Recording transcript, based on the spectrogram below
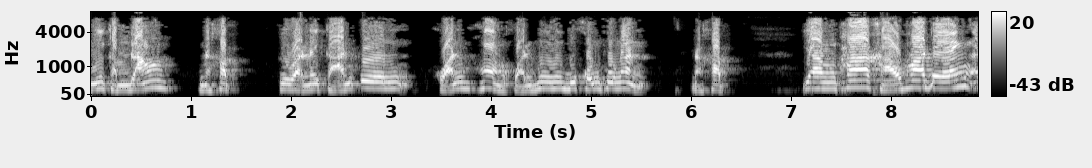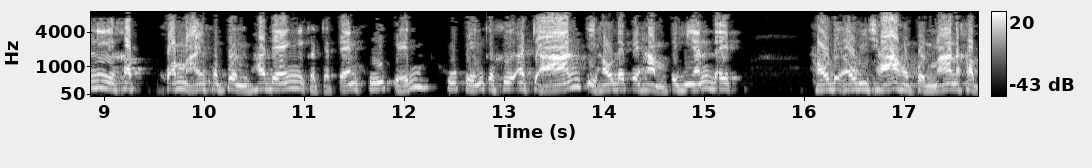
มีกำลังนะครับ คือว่าในการเอิญขวัญห้องขวัญห้บุคคลผู้นั้นนะครับ อย่างผ้าขาวผ้าแดง อันนี้ครับ ความหมายของเปิ่นผ้าแดงนี่ก็จะแตนครูเป็นครูเป็นก็คืออาจารย์ที่เขาได้ไปห่ำไปเฮียนได้เขาได้เอาวิชาของเปิ่นมานะครับ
